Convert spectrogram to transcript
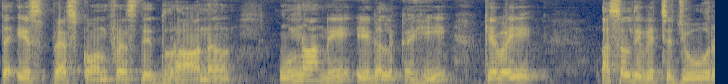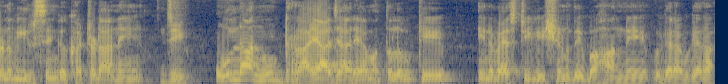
ਤੇ ਇਸ ਪ੍ਰੈਸ ਕਾਨਫਰੰਸ ਦੇ ਦੌਰਾਨ ਉਹਨਾਂ ਨੇ ਇਹ ਗੱਲ ਕਹੀ ਕਿ ਬਈ ਅਸਲ ਦੇ ਵਿੱਚ ਜੋ ਰਣਵੀਰ ਸਿੰਘ ਖੱਟੜਾ ਨੇ ਜੀ। ਉਹਨਾਂ ਨੂੰ ਡਰਾਇਆ ਜਾ ਰਿਹਾ ਮਤਲਬ ਕਿ ਇਨਵੈਸਟੀਗੇਸ਼ਨ ਦੇ ਬਹਾਨੇ ਵਗੈਰਾ ਵਗੈਰਾ।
